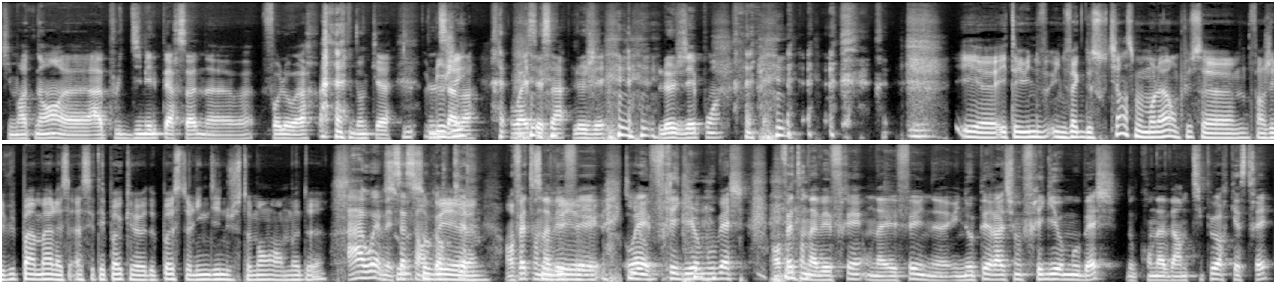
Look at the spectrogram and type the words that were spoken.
qui maintenant euh, a plus de 10 000 personnes euh, followers. donc, euh, le ça G. va. ouais, c'est ça, le G. le G point. et tu as eu une, vague de soutien à ce moment-là. En plus, enfin j'ai vu pas mal à, cette époque de posts LinkedIn justement en mode. ah ouais, mais ça, c'est encore pire. en fait, on avait fait. ouais, Frigio Moubèche. en fait, on avait fait, on avait fait une, une opération Frigio Moubèche. Donc, on avait un petit peu orchestré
